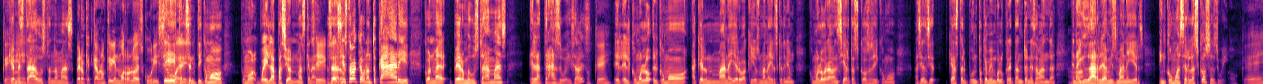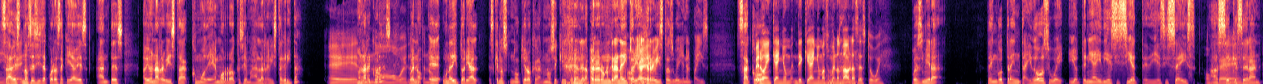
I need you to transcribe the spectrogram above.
Que me estaba gustando más. Pero qué cabrón, qué bien morro lo descubriste. Sí, sentí como como, güey, la pasión, más que nada. o sea, sí estaba cabrón tocar y con madre, pero me gustaba más el atrás, güey, ¿sabes? Ok. El, el, cómo lo, el cómo aquel manager o aquellos managers que tenían, cómo lograban ciertas cosas y cómo hacían que hasta el punto que me involucré tanto en esa banda, en ayudarle a mis managers en cómo hacer las cosas, güey. Ok. ¿Sabes? No sé si te acuerdas aquella vez, antes había una revista como de emo rock que se llamaba la revista Grita. Eh, ¿No la recuerdas? No, güey. Bueno, eh, una editorial, es que no, no, quiero cagar, no sé qué editorial era, pero era un gran editorial de revistas, güey, en el país. Sacó. ¿Pero en qué año, de qué año más o menos me hablas esto, güey? Pues mira, tengo 32, güey, y yo tenía ahí 17, 16. Hace que serán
